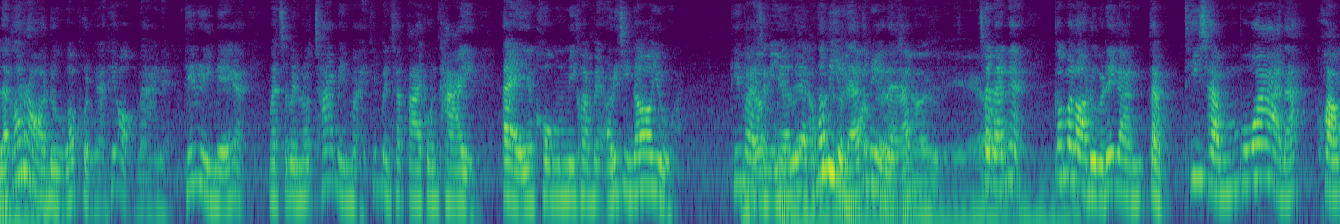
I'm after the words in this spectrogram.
แล้วก็รอดูว่าผลงานที่ออกมาเนี่ยที่รีเมคอะมันจะเป็นรสชาติใหม่ๆที่เป็นสไตล์คนไทย แต่ยังคงมีความเป็นออริจินอลอยู่อะที่มาจากเนื้อเรื่องต้องมีอยู่แล้วต้องมีอยู่แล้วอยู่แล้ว ฉะนั้นเนี่ยก็มารอดูไปด้วยกัน แต่ที่ช้ำว่านะ ความ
